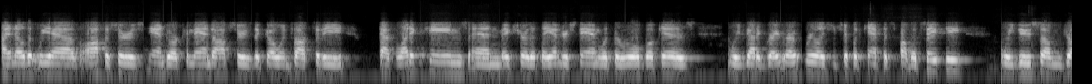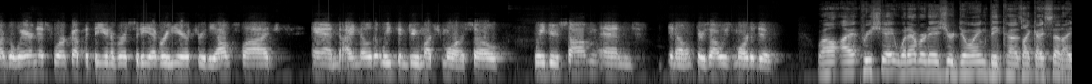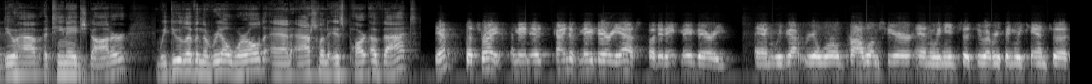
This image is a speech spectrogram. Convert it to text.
I know that we have officers and or command officers that go and talk to the athletic teams and make sure that they understand what the rule book is. We've got a great re- relationship with campus public safety. We do some drug awareness work up at the university every year through the Elks Lodge, and I know that we can do much more. So we do some, and you know, there's always more to do. Well, I appreciate whatever it is you're doing because, like I said, I do have a teenage daughter. We do live in the real world, and Ashland is part of that. Yeah, that's right. I mean, it's kind of Mayberry esque, but it ain't Mayberry. And we've got real world problems here, and we need to do everything we can to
